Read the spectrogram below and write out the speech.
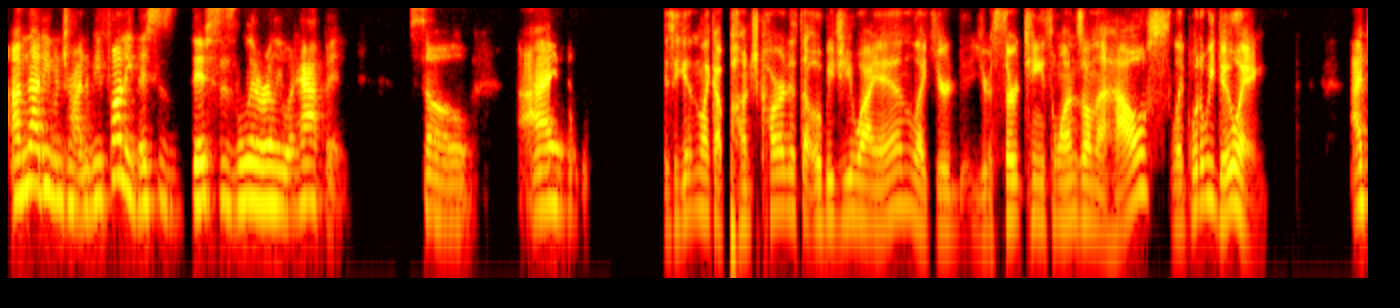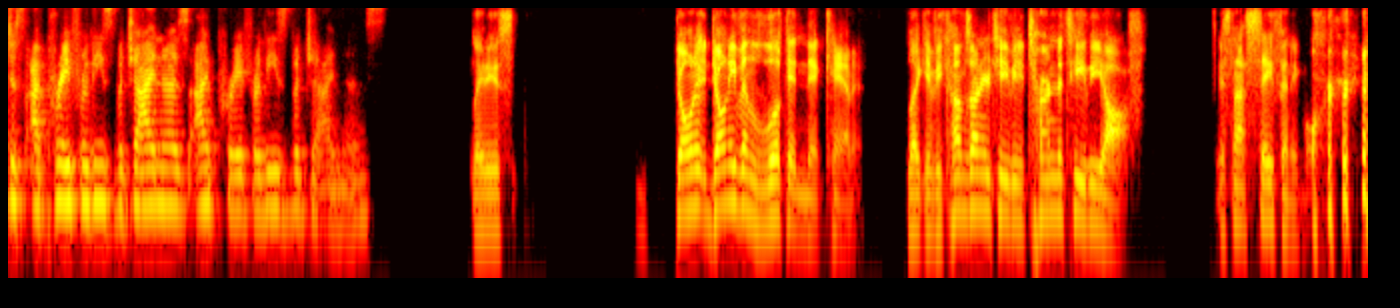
I'm not even trying to be funny. This is this is literally what happened. So I is he getting like a punch card at the OBGYN? Like your your 13th ones on the house? Like what are we doing? I just I pray for these vaginas. I pray for these vaginas. Ladies, don't don't even look at Nick Cannon. Like if he comes on your TV, turn the TV off. It's not safe anymore.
